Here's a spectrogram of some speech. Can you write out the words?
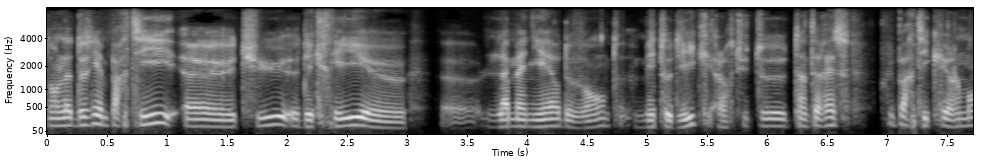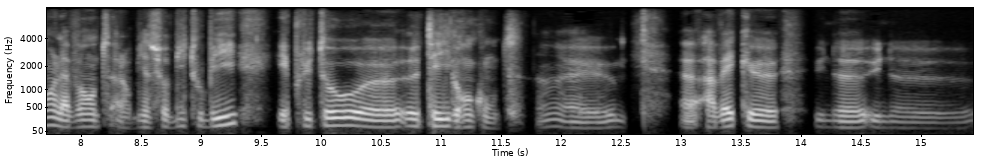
Dans la deuxième partie, tu décris la manière de vente méthodique. Alors, tu t'intéresses plus particulièrement à la vente, alors bien sûr B2B et plutôt ETI e grand compte, hein, avec une,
